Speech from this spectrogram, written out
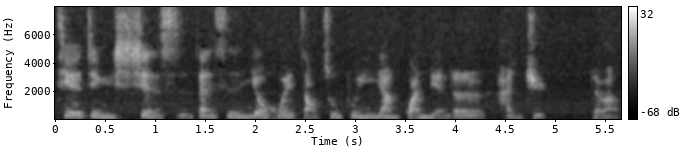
贴近现实，但是又会找出不一样观点的韩剧，对吗？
